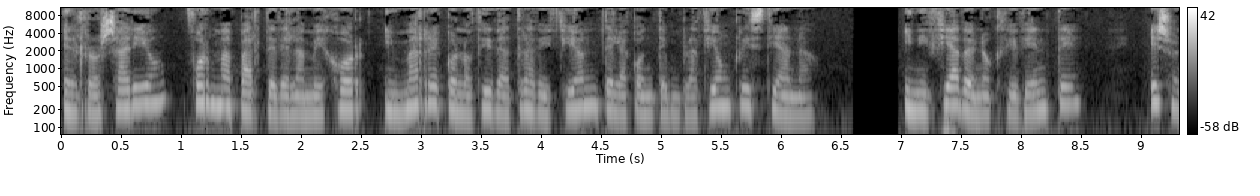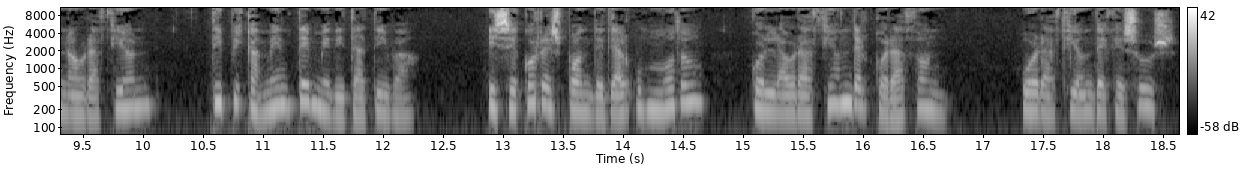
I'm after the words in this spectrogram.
El rosario forma parte de la mejor y más reconocida tradición de la contemplación cristiana. Iniciado en Occidente, es una oración típicamente meditativa y se corresponde de algún modo con la oración del corazón, oración de Jesús,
